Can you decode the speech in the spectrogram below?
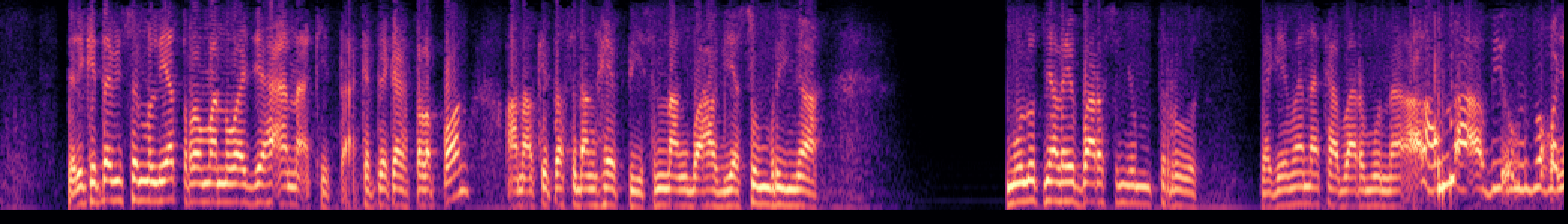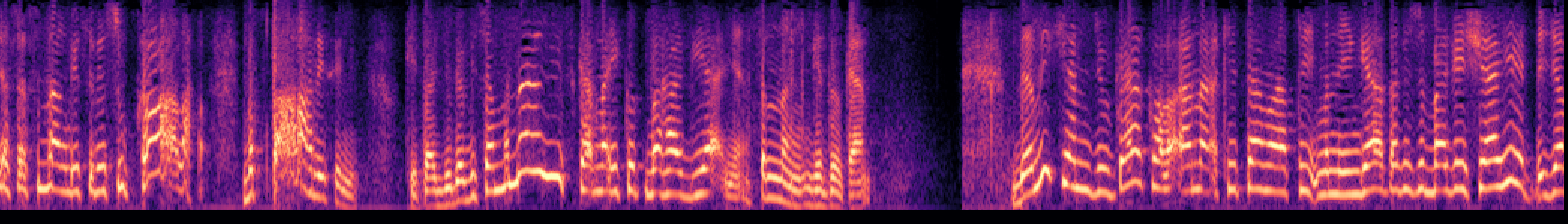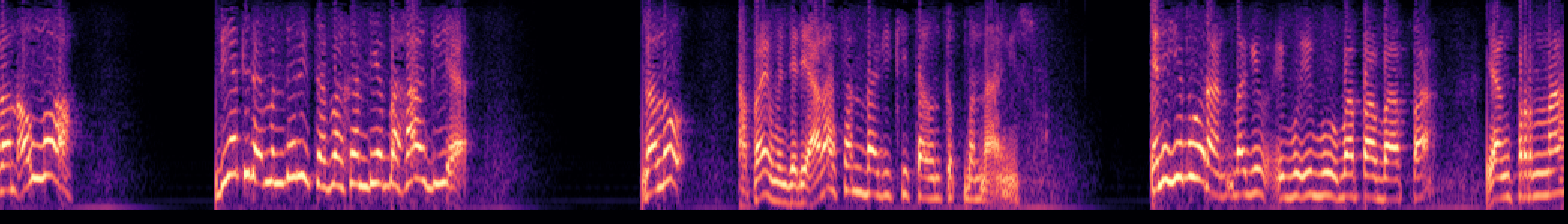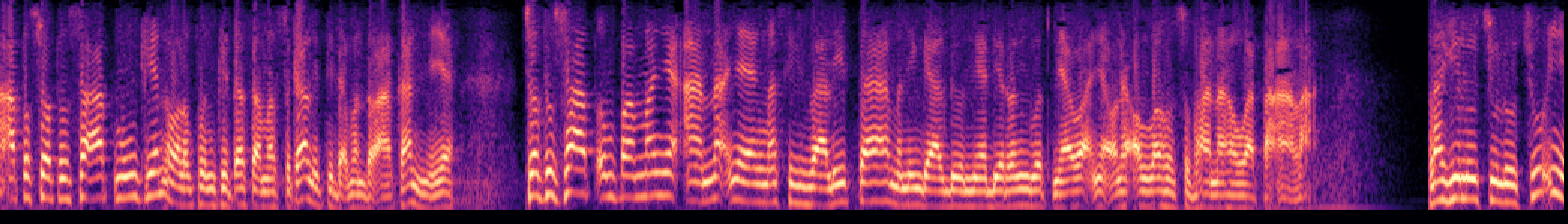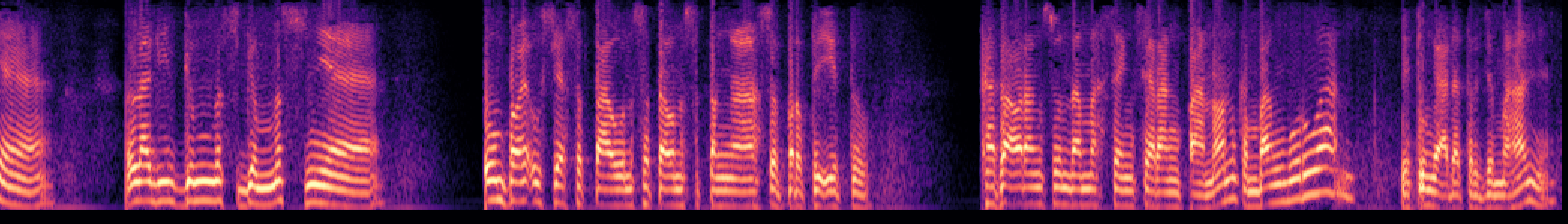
Jadi kita bisa melihat roman wajah anak kita. Ketika telepon, anak kita sedang happy, senang, bahagia, sumringah. Mulutnya lebar, senyum terus. Bagaimana kabarmu nak? Alhamdulillah Abi Umi pokoknya saya senang di sini sukalah betah di sini. Kita juga bisa menangis karena ikut bahagianya, senang gitu kan. Demikian juga kalau anak kita mati meninggal tapi sebagai syahid di jalan Allah. Dia tidak menderita bahkan dia bahagia. Lalu apa yang menjadi alasan bagi kita untuk menangis? Ini hiburan bagi ibu-ibu, bapak-bapak yang pernah atau suatu saat mungkin walaupun kita sama sekali tidak mendoakannya ya. Suatu saat umpamanya anaknya yang masih balita meninggal dunia direnggut nyawanya oleh Allah Subhanahu wa taala. Lagi lucu-lucunya, lagi gemes-gemesnya, umpamanya usia setahun, setahun setengah seperti itu Kata orang Sunda mah seng serang panon kembang buruan. Itu nggak ada terjemahannya.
